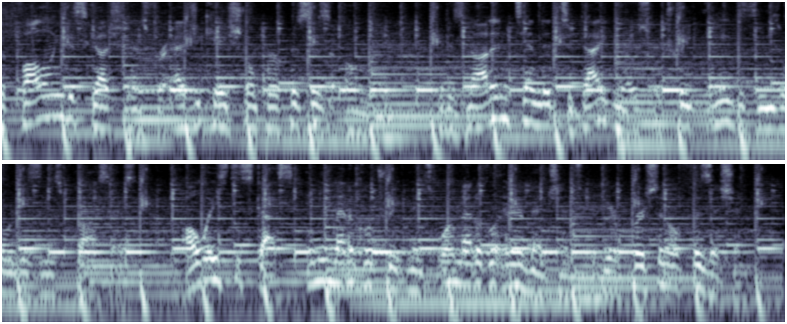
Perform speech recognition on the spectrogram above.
The following discussion is for educational purposes only. It is not intended to diagnose or treat any disease or disease process. Always discuss any medical treatments or medical interventions with your personal physician.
